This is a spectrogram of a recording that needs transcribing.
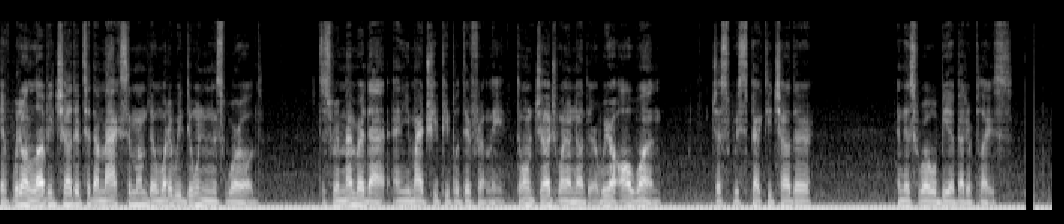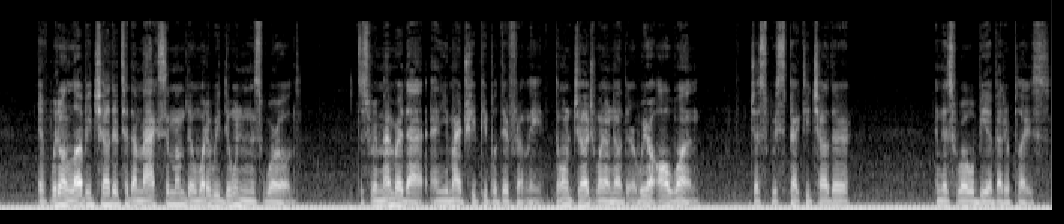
If we don't love each other to the maximum, then what are we doing in this world? Just remember that, and you might treat people differently. Don't judge one another. We are all one. Just respect each other, and this world will be a better place. If we don't love each other to the maximum, then what are we doing in this world? Just remember that, and you might treat people differently. Don't judge one another. We are all one. Just respect each other, and this world will be a better place.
